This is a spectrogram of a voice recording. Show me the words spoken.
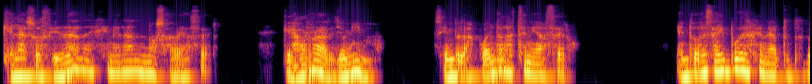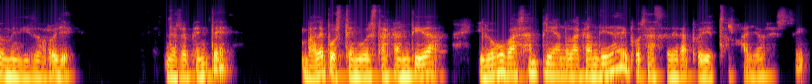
que la sociedad en general no sabe hacer, que es ahorrar yo mismo. Siempre las cuentas las tenía a cero. Entonces ahí puedes generar tu propio medidor. Oye, de repente, vale, pues tengo esta cantidad y luego vas ampliando la cantidad y puedes acceder a proyectos mayores. ¿sí?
